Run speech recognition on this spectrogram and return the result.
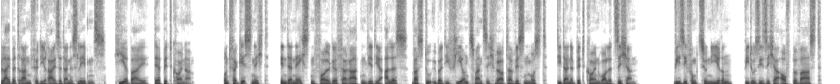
Bleibe dran für die Reise deines Lebens, hierbei der Bitcoiner. Und vergiss nicht, in der nächsten Folge verraten wir dir alles, was du über die 24 Wörter wissen musst, die deine Bitcoin-Wallet sichern. Wie sie funktionieren, wie du sie sicher aufbewahrst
